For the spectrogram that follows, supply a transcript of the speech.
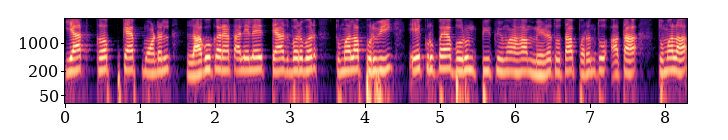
यात कप कॅप मॉडेल लागू करण्यात आलेले आहे त्याचबरोबर तुम्हाला पूर्वी एक रुपया भरून पीक विमा हा मिळत होता परंतु आता तुम्हाला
